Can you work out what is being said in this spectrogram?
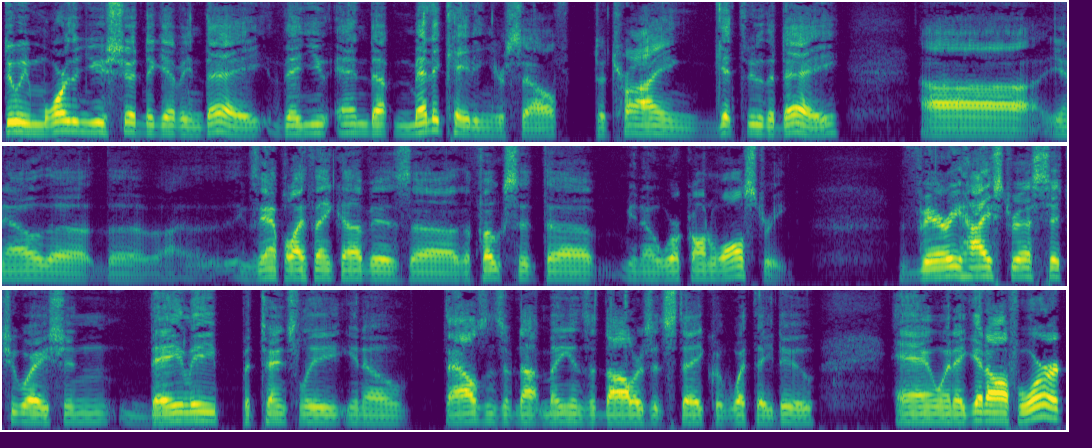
doing more than you should in a given day, then you end up medicating yourself to try and get through the day. Uh, you know, the the uh, example I think of is uh, the folks that you know work on Wall Street. Very high stress situation, daily, potentially, you know, thousands, if not millions of dollars at stake with what they do and when they get off work,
